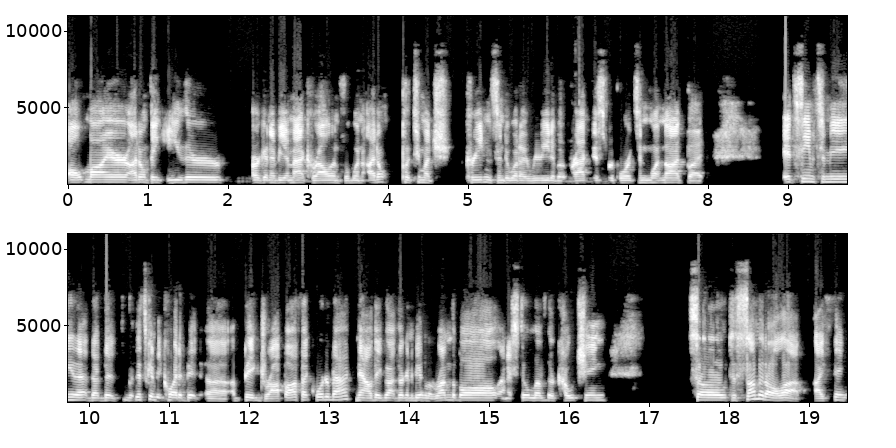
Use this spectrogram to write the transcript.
Altmyer, I don't think either are going to be a Matt Corral. And for when I don't put too much credence into what I read about practice reports and whatnot, but it seems to me that, that, that it's going to be quite a bit uh, a big drop off at quarterback. Now they've got they're going to be able to run the ball, and I still love their coaching. So to sum it all up, I think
